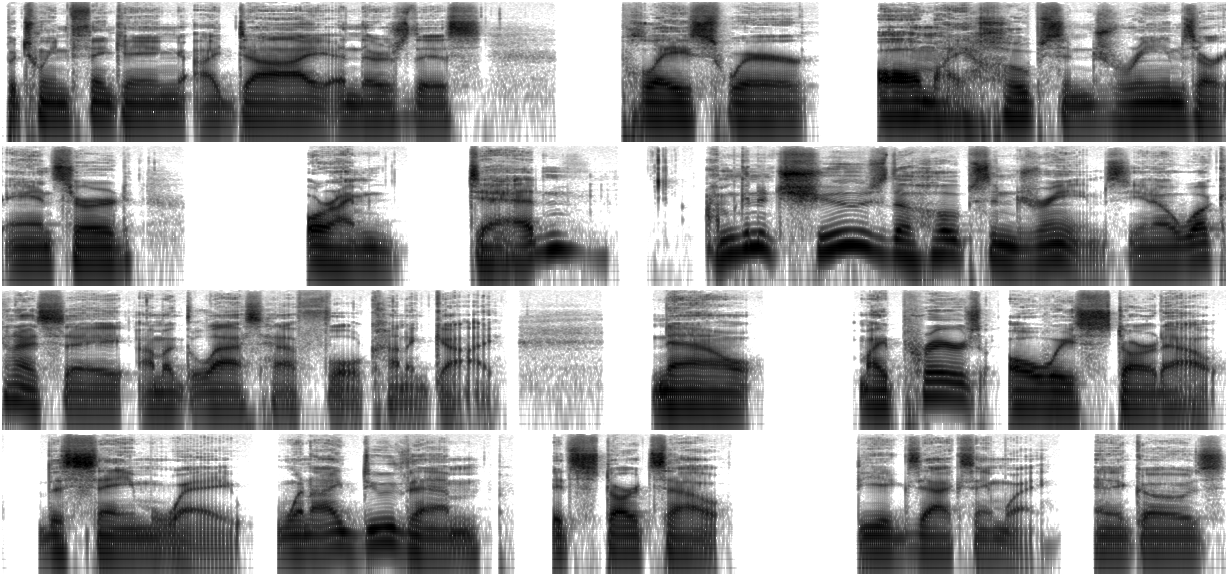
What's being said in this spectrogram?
between thinking I die and there's this place where all my hopes and dreams are answered, or I'm dead, I'm going to choose the hopes and dreams. You know, what can I say? I'm a glass half full kind of guy. Now, my prayers always start out the same way. When I do them, it starts out the exact same way. And it goes,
